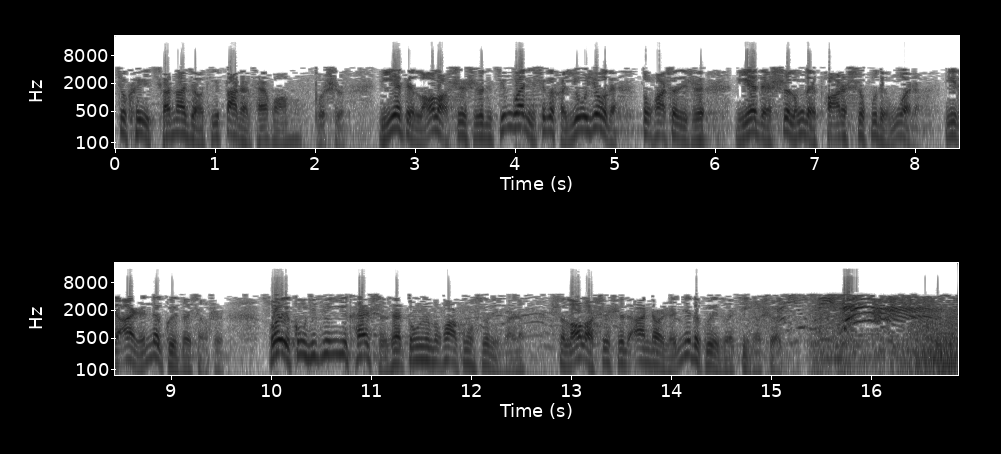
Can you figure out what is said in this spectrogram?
就可以拳打脚踢大展才华吗？不是，你也得老老实实的。尽管你是个很优秀的动画设计师，你也得是龙得趴着，是虎得卧着，你得按人的规则行事。所以宫崎骏一开始在东映动画公司里边呢，是老老实实的按照人家的规则进行设计。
